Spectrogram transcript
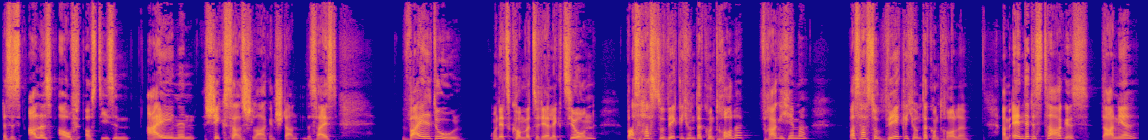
das ist alles auf, aus diesem einen Schicksalsschlag entstanden. Das heißt, weil du, und jetzt kommen wir zu der Lektion, was hast du wirklich unter Kontrolle? Frage ich immer. Was hast du wirklich unter Kontrolle? Am Ende des Tages, Daniel,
